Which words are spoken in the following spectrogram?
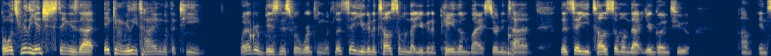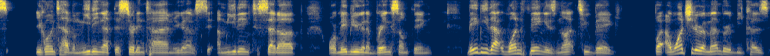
But what's really interesting is that it can really tie in with a team. Whatever business we're working with. Let's say you're going to tell someone that you're going to pay them by a certain time. Let's say you tell someone that you're going to um, ins- you're going to have a meeting at this certain time. You're going to have a, a meeting to set up, or maybe you're going to bring something. Maybe that one thing is not too big, but I want you to remember because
